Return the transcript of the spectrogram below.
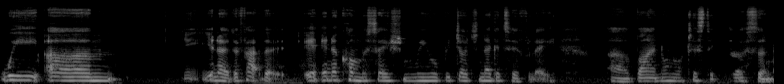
we, um, you know, the fact that in a conversation we will be judged negatively uh, by a non-autistic person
